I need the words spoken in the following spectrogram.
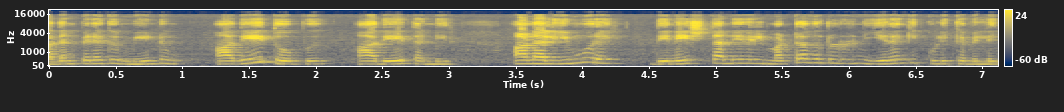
அதன் பிறகு மீண்டும் அதே தோப்பு அதே தண்ணீர். ஆனால் இம்முறை தினேஷ் தண்ணீரில் மற்றவர்களுடன் இறங்கி குளிக்கவில்லை.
